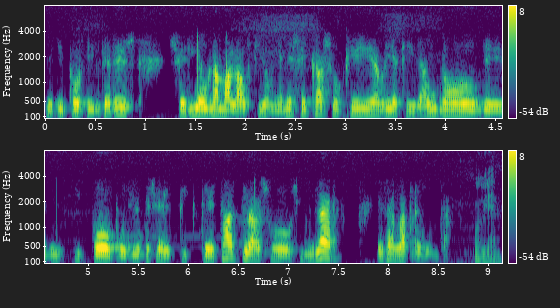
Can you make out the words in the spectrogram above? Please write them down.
de tipos de interés sería una mala opción? Y en ese caso, ¿qué habría que ir? ¿A uno de tipo, pues yo que sé, el Pictet Atlas o similar? Esa es la pregunta. Muy bien.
